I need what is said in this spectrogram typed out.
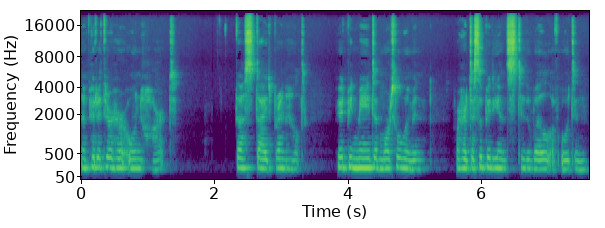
and put it through her own heart. Thus died Brynhild, who had been made a mortal woman for her disobedience to the will of Odin,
